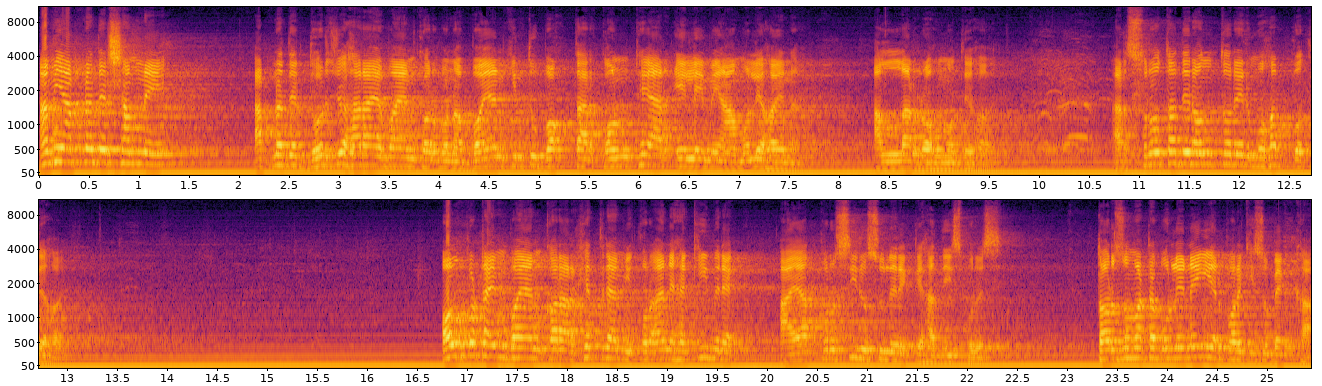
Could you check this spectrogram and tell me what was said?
আমি আপনাদের সামনে আপনাদের ধৈর্য হারায় বয়ান করব না। বয়ান কিন্তু বক্তার কণ্ঠে আর এলেমে আমলে হয় না। আল্লাহর রহমতে হয়। আর শ্রোতাদের অন্তরের মোহাব্বতে হয়। অল্প টাইম বয়ান করার ক্ষেত্রে আমি কোরআনে হাকিমের এক আয়াত পড়েছি, রসুলের একটি হাদিস পড়েছি। তর্জমাটা বলে নেই, এরপরে কিছু ব্যাখ্যা।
